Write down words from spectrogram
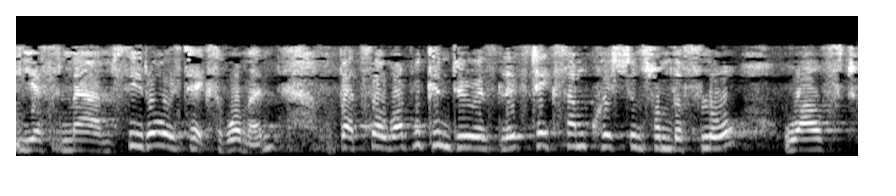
Yes, ma'am. See, it always takes a woman. But so what we can do is let's take some questions from the floor whilst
